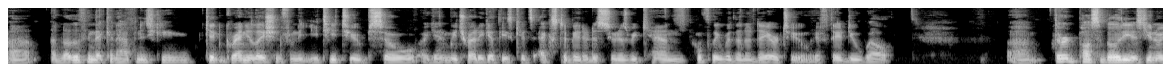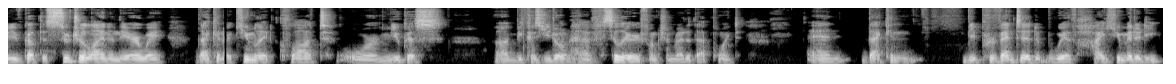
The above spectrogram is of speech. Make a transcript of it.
Uh, another thing that can happen is you can get granulation from the ET tube. So again, we try to get these kids extubated as soon as we can, hopefully within a day or two if they do well. Um, third possibility is you know you've got this suture line in the airway that can accumulate clot or mucus uh, because you don't have ciliary function right at that point. And that can be prevented with high humidity.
